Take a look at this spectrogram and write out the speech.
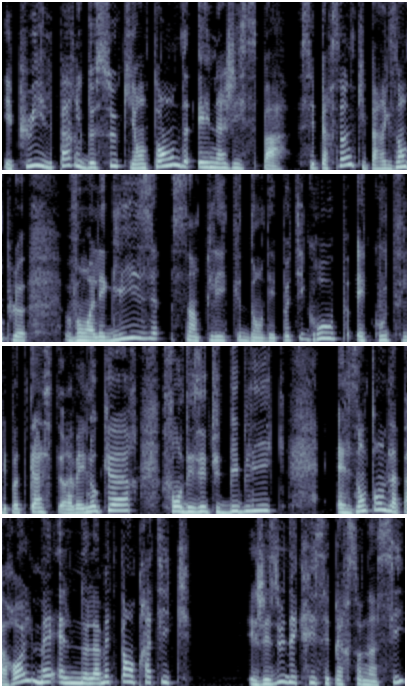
Et puis il parle de ceux qui entendent et n'agissent pas. Ces personnes qui, par exemple, vont à l'église, s'impliquent dans des petits groupes, écoutent les podcasts de Réveil nos cœurs, font des études bibliques. Elles entendent la parole, mais elles ne la mettent pas en pratique. Et Jésus décrit ces personnes ainsi,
